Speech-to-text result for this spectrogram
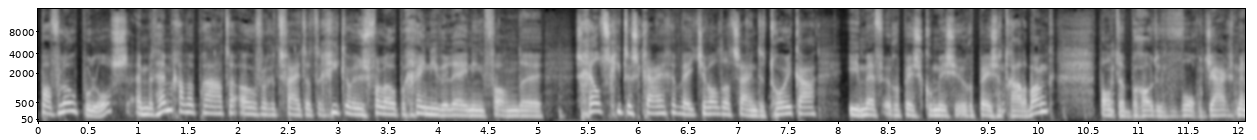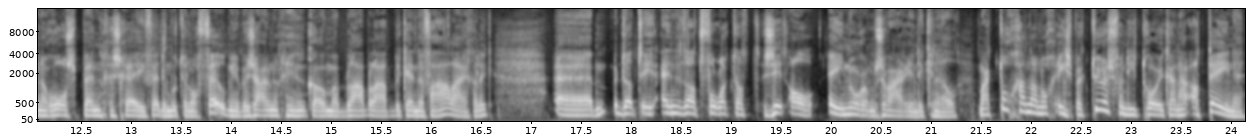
Pavlopoulos. En met hem gaan we praten over het feit dat de Grieken... dus voorlopig geen nieuwe lening van de geldschieters krijgen. Weet je wel, dat zijn de Trojka, IMF, Europese Commissie, Europese Centrale Bank. Want de begroting van volgend jaar is met een roze pen geschreven. Er moeten nog veel meer bezuinigingen komen. Bla bla, bekende verhaal eigenlijk. Ehm, dat is, en dat volk dat zit al enorm zwaar in de knel. Maar toch gaan er nog inspecteurs van die Trojka naar Athene.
